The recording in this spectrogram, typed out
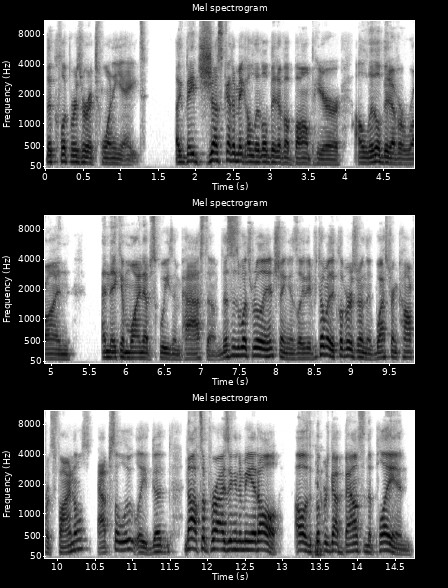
the Clippers are at 28. Like they just got to make a little bit of a bump here, a little bit of a run, and they can wind up squeezing past them. This is what's really interesting is like if you told me the Clippers are in the Western Conference Finals, absolutely, not surprising to me at all. Oh, the Clippers yeah. got bounced in the play-in.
